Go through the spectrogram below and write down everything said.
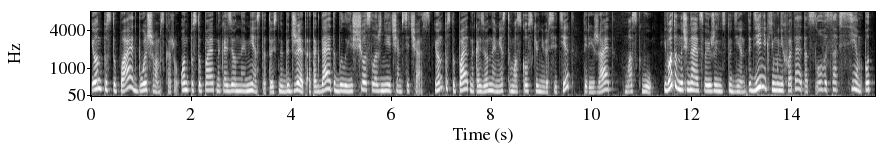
И он поступает, больше вам скажу, он поступает на казенное место, то есть на бюджет, а тогда это было еще сложнее, чем сейчас. И он поступает на казенное место в Московский университет, переезжает в Москву. И вот он начинает свою жизнь студента, денег ему не хватает от слова совсем, вот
